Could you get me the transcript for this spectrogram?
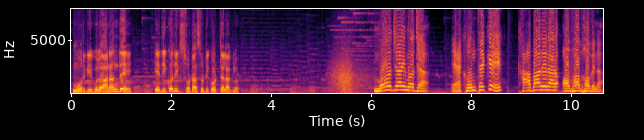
মুরগিগুলো আনন্দে এদিক ওদিক ছোটাছুটি করতে লাগল। মজাই মজা। এখন থেকে খাবারের আর অভাব হবে না।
